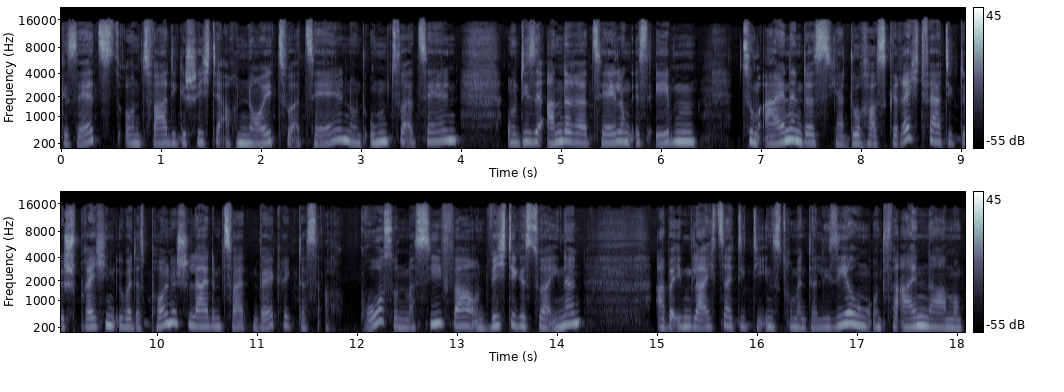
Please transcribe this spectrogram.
gesetzt, und zwar die Geschichte auch neu zu erzählen und umzuerzählen. Und diese andere Erzählung ist eben zum einen das ja durchaus gerechtfertigte Sprechen über das polnische Leid im Zweiten Weltkrieg, das auch groß und massiv war und wichtig ist zu erinnern aber eben gleichzeitig die Instrumentalisierung und Vereinnahmung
